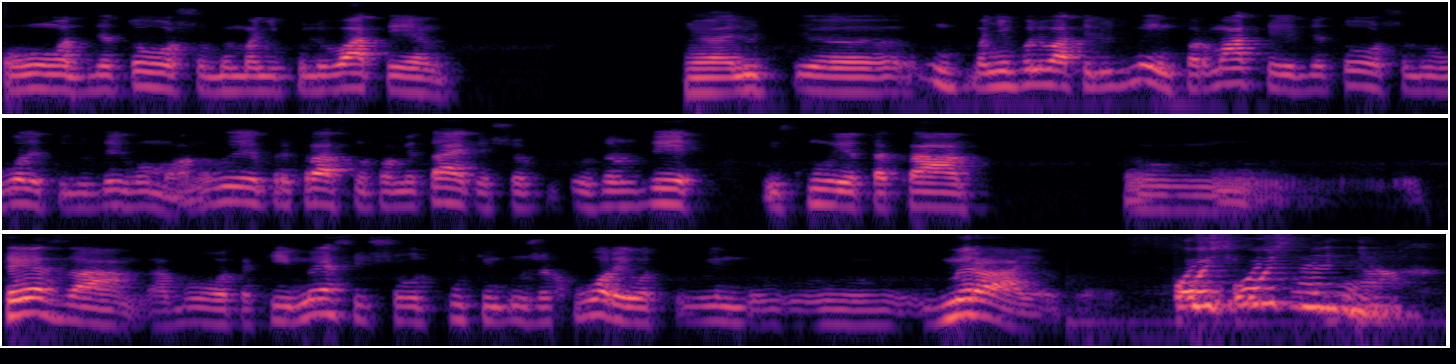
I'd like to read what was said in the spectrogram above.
От, для того, щоб маніпулювати, е, люд, ну, маніпулювати людьми інформацією для того, щоб вводити людей в оману. Ви прекрасно пам'ятаєте, що завжди існує така теза або такий меседж, що от Путін дуже хворий, от він вмирає. Ось ось на днях.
